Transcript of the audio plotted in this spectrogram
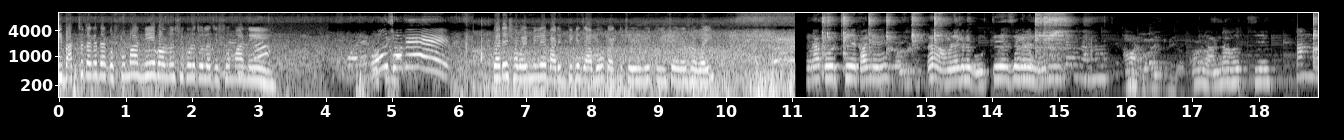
এই বাচ্চাটাকে দেখো সোমা নেই বদমাইশি করে চলেছে সোমা নেই এবারে সবাই মিলে বাড়ির দিকে যাব কয়েকটা ছবি তুলছে ওরা সবাই। রান্না করছে এখানে। হ্যাঁ আমরা এখানে ঘুরতে এসে এখানে রান্না হচ্ছে। রান্না।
